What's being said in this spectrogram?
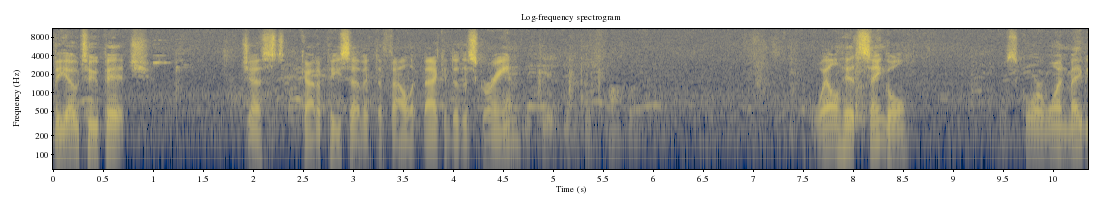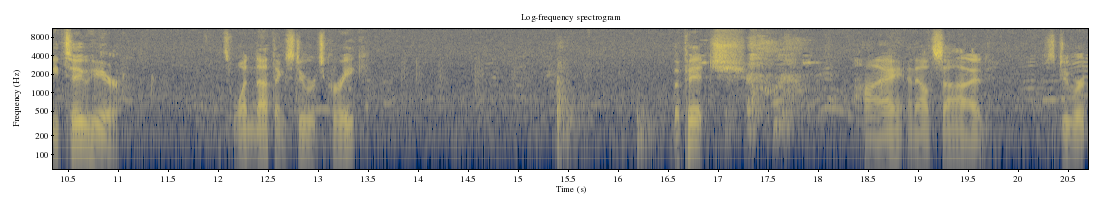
The 0 2 pitch. Just got a piece of it to foul it back into the screen. Well hit single. We'll score one, maybe two here. It's 1 nothing Stewart's Creek. The pitch. High and outside. Stewart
